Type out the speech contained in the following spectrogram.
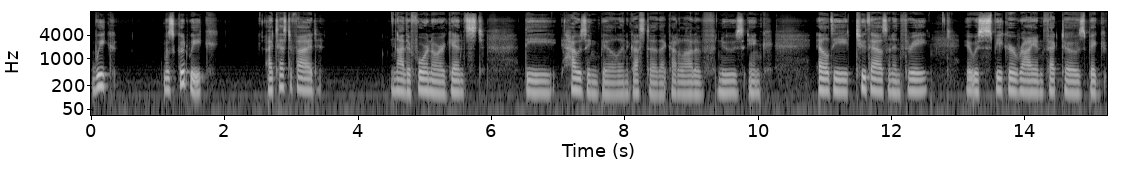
week was a good week I testified neither for nor against the housing bill in Augusta that got a lot of news ink. LD 2003. It was Speaker Ryan Fecteau's big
